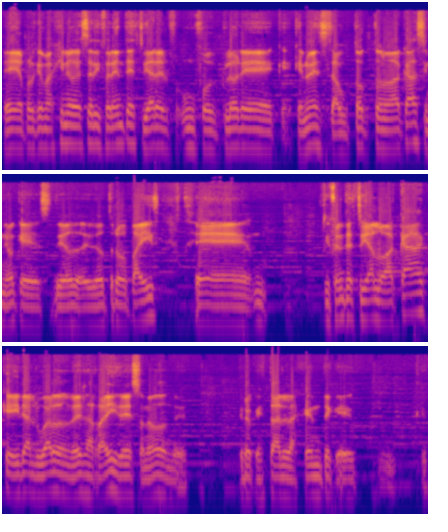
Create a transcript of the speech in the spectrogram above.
Eh, porque imagino que debe ser diferente estudiar el- un folclore que, que no es autóctono de acá, sino que es de, de otro país. Eh, diferente estudiarlo acá que ir al lugar donde es la raíz de eso, ¿no? Donde creo que está la gente que, que-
